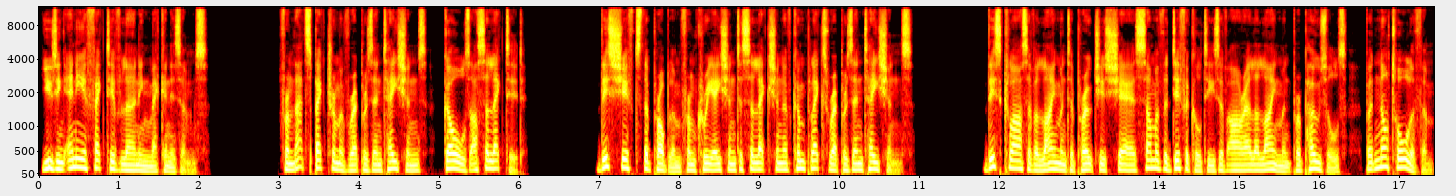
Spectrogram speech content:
using any effective learning mechanisms. From that spectrum of representations, goals are selected. This shifts the problem from creation to selection of complex representations. This class of alignment approaches shares some of the difficulties of RL alignment proposals, but not all of them.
